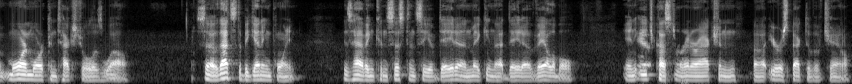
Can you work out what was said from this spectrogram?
more and more contextual as well. So that's the beginning point is having consistency of data and making that data available in yeah. each customer interaction, uh, irrespective of channel.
